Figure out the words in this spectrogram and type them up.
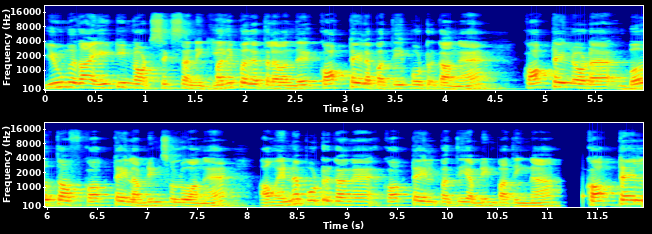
இவங்க தான் எயிட்டீன் நாட் சிக்ஸ் அன்னைக்கு பதிப்பகத்தில் வந்து காக்டெயிலை பற்றி போட்டிருக்காங்க. காக்டெயிலோட பர்த் ஆஃப் காக்டெயில் அப்படின்னு சொல்லுவாங்க. அவங்க என்ன போட்டிருக்காங்க காக்டெயில் பற்றி அப்படின்னு பார்த்தீங்கன்னா cocktail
